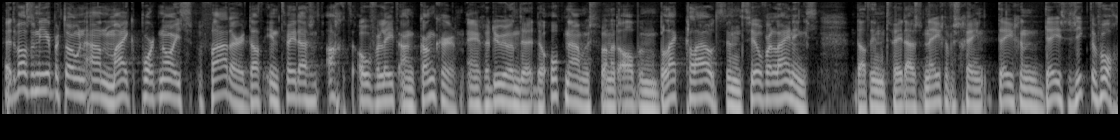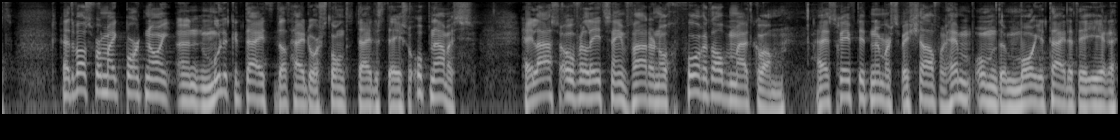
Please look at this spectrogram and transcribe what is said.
Het was een eerbetoon aan Mike Portnoy's vader... dat in 2008 overleed aan kanker... en gedurende de opnames van het album Black Clouds and Silver Linings... dat in 2009 verscheen tegen deze ziekte vocht. Het was voor Mike Portnoy een moeilijke tijd dat hij doorstond tijdens deze opnames. Helaas overleed zijn vader nog voor het album uitkwam. Hij schreef dit nummer speciaal voor hem om de mooie tijden te eren...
